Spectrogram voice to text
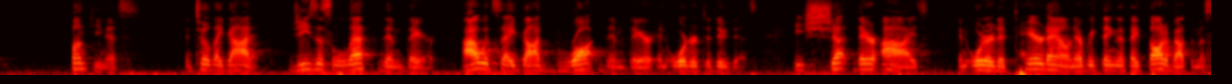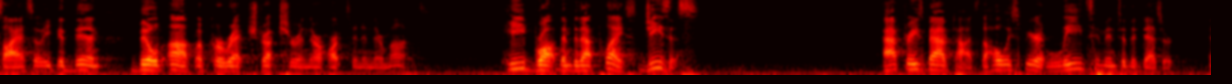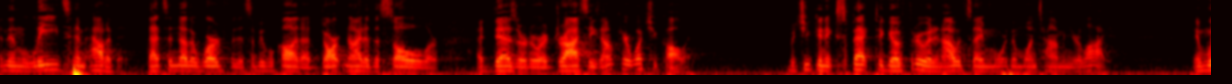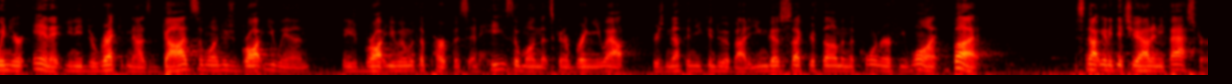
funkiness until they got it. Jesus left them there. I would say God brought them there in order to do this. He shut their eyes in order to tear down everything that they thought about the Messiah so he could then build up a correct structure in their hearts and in their minds. He brought them to that place. Jesus, after he's baptized, the Holy Spirit leads him into the desert and then leads him out of it. That's another word for this. Some people call it a dark night of the soul or a desert or a dry season. I don't care what you call it. But you can expect to go through it, and I would say more than one time in your life. And when you're in it, you need to recognize God's the one who's brought you in, and He's brought you in with a purpose, and He's the one that's going to bring you out. There's nothing you can do about it. You can go suck your thumb in the corner if you want, but it's not going to get you out any faster.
